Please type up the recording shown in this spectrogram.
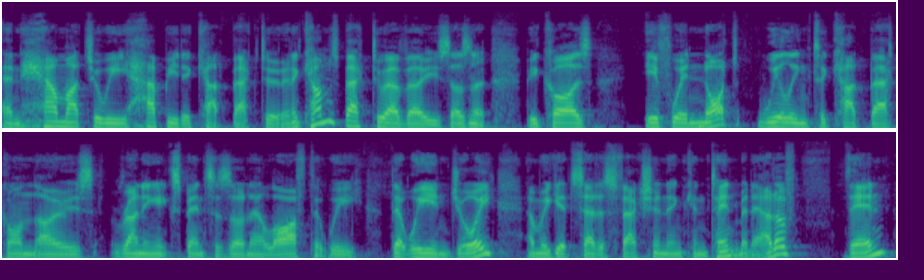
and how much are we happy to cut back to? And it comes back to our values, doesn't it? Because if we're not willing to cut back on those running expenses on our life that we that we enjoy and we get satisfaction and contentment out of, then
